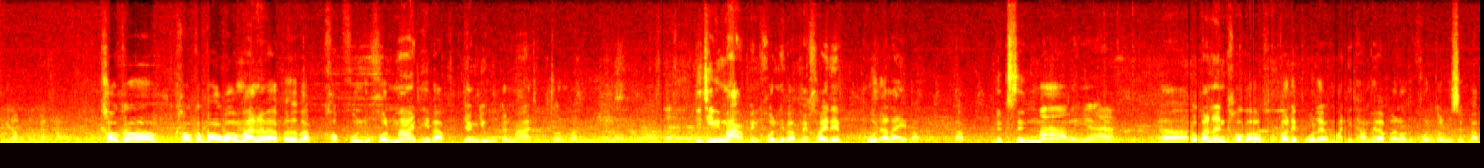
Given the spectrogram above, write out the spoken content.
ที่เราพูดกับเขาเขาก็เขาก็บอกว่าประมาณว่าแบบเออแบบขอบคุณทุกคนมากที่แบบยังอยู่กันมาถึงจนวันนี้อะไรเงี้ยจริงๆพี่หมากเป็นคนที่แบบไม่ค่อยได้พูดอะไรแบบแบบลึกซึ้งมากอะไรเงี้ยครับ เออก็วันนั้นเขาก็เขาก็ได้พูดอะไรออกมาที่ทำให้แบบเออเราทุกคนก็รู้สึกแบบ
